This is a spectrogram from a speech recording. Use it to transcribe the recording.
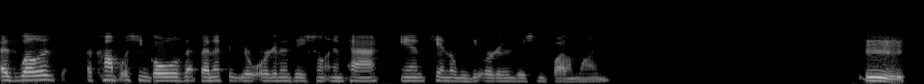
as well as accomplishing goals that benefit your organizational impact and candidly the organization's bottom line. Mm,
